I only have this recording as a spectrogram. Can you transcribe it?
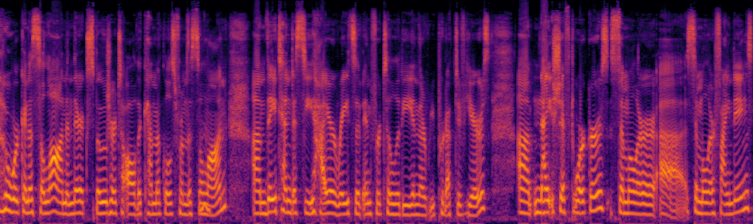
who work in a salon and their exposure to all the chemicals from the salon, um, they tend to see higher rates of infertility in their reproductive years. Um, night shift workers, similar uh, similar findings,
